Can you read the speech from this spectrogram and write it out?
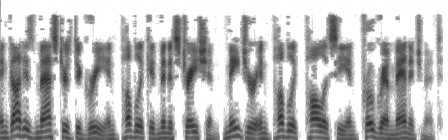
and got his master's degree in public administration, major in public policy and program management.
